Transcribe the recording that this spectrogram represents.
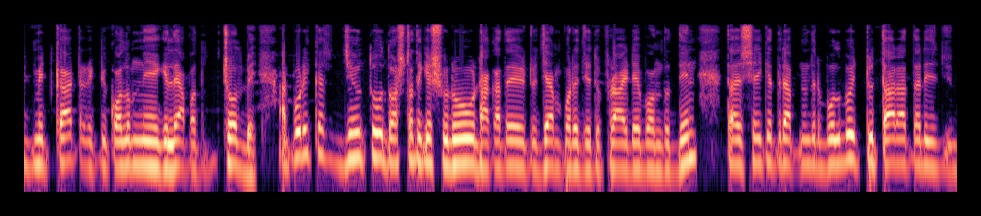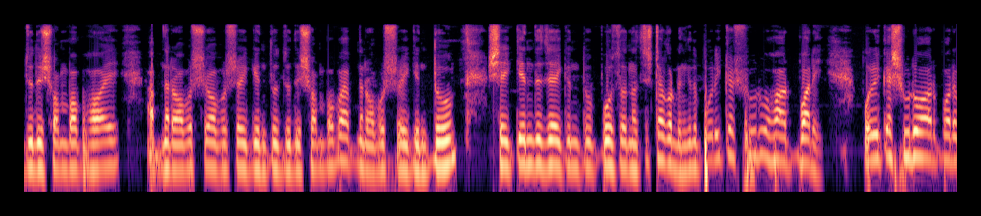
এডমিট কার্ড আর একটি কলম নিয়ে গেলে আপাতত চলবে। আর পরীক্ষা যেহেতু দশটা থেকে শুরু, ঢাকাতে একটু জ্যাম পড়ে যেহেতু ফ্রাইডে বন্ধের দিন, তাই সেই ক্ষেত্রে আপনাদের বলব একটু তাড়াতাড়ি যদি সম্ভব হয়, আপনারা অবশ্যই অবশ্যই কিন্তু যদি সম্ভব হয়, আপনারা অবশ্যই কিন্তু সেই কেন্দ্রে যেয়ে কিন্তু পৌঁছানোর চেষ্টা করবেন। কিন্তু পরীক্ষা শুরু হওয়ার পরে, পরীক্ষা শুরু হওয়ার পরে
